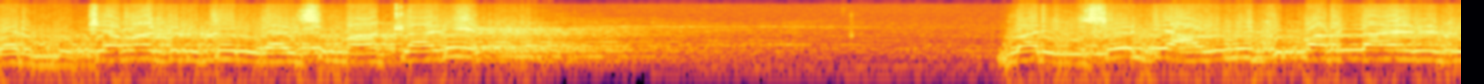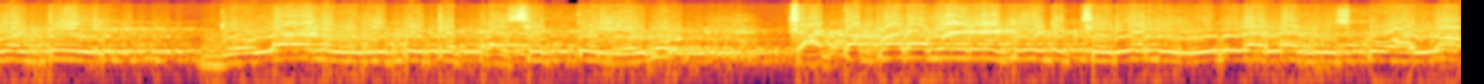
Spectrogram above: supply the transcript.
మరి ముఖ్యమంత్రితో కలిసి మాట్లాడి మరి ఇటువంటి అవినీతి పరులైనటువంటి దొంగలను వదిలిపెట్టే ప్రసక్తే లేదు. చట్టపరమైనటువంటి చర్యలు ఏ విధంగా తీసుకోవాలో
